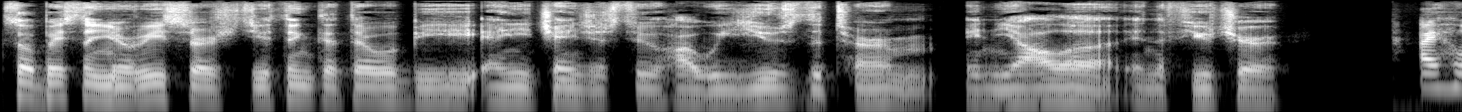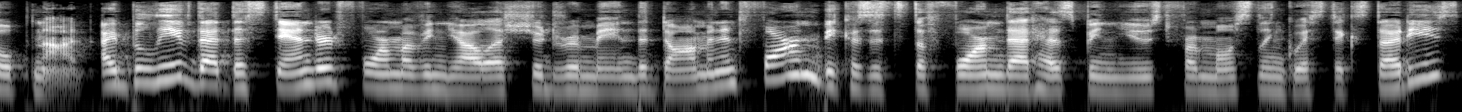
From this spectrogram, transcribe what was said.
So, based on your mm-hmm. research, do you think that there will be any changes to how we use the term Inyala in the future? I hope not. I believe that the standard form of Inyala should remain the dominant form because it's the form that has been used for most linguistic studies.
